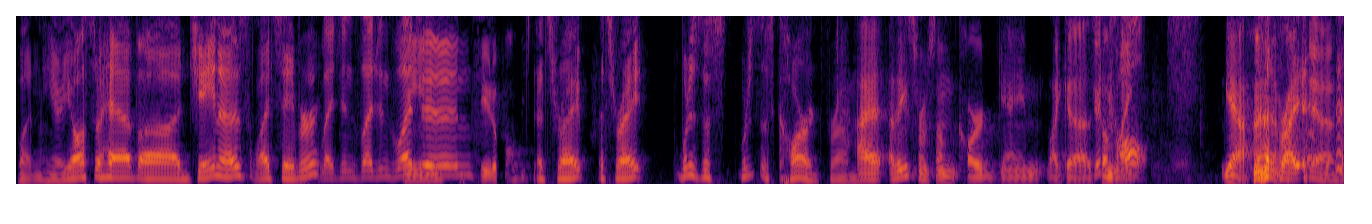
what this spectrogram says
button here? You also have uh Jaina's lightsaber. Legends, legends, Clean, legends. Beautiful. That's right. That's right. What is this? What is this card from? I, I think it's from some card game, like uh, Good some like yeah, right. Yeah.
